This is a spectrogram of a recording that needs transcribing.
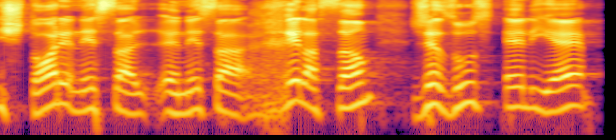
história, nessa, nessa relação Jesus, ele é,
